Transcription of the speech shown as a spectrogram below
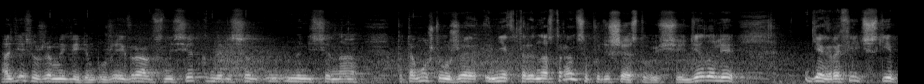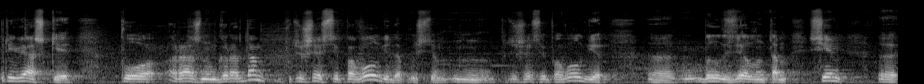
А здесь уже мы видим, уже и градусная сетка нанесена, потому что уже некоторые иностранцы, путешествующие, делали географические привязки по разным городам, путешествие по Волге, допустим, путешествие по Волге, э, было сделано там семь э,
